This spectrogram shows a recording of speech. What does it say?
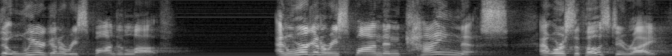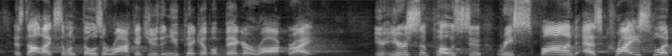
that we're going to respond in love. And we're going to respond in kindness. And we're supposed to, right? It's not like someone throws a rock at you, then you pick up a bigger rock, right? You're supposed to respond as Christ would.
